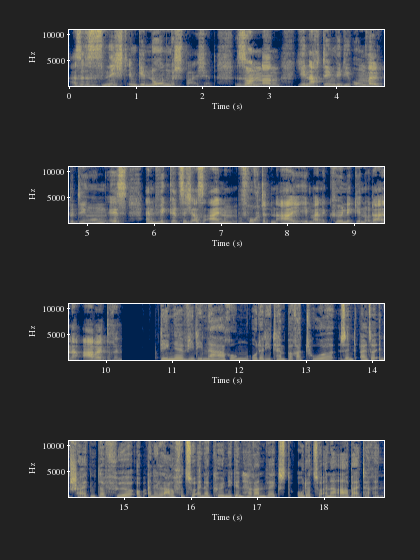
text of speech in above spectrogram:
Also das ist nicht im Genom gespeichert, sondern je nachdem, wie die Umweltbedingungen ist, entwickelt sich aus einem befruchteten Ei eben eine Königin oder eine Arbeiterin. Dinge wie die Nahrung oder die Temperatur sind also entscheidend dafür, ob eine Larve zu einer Königin heranwächst oder zu einer Arbeiterin.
